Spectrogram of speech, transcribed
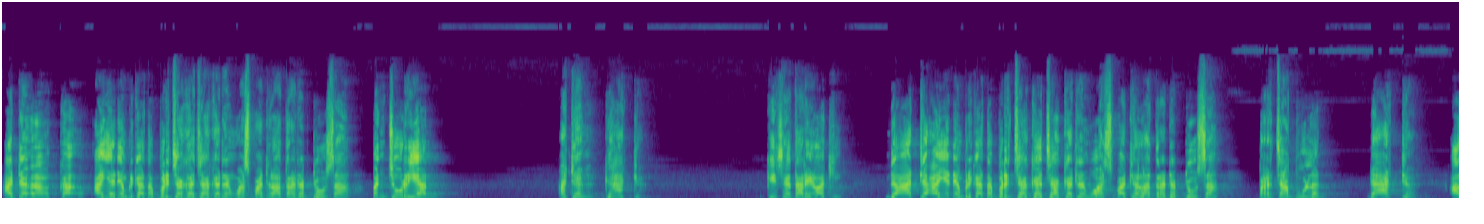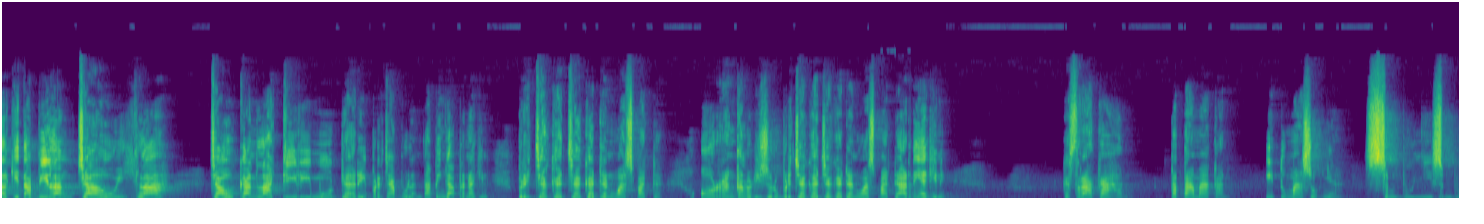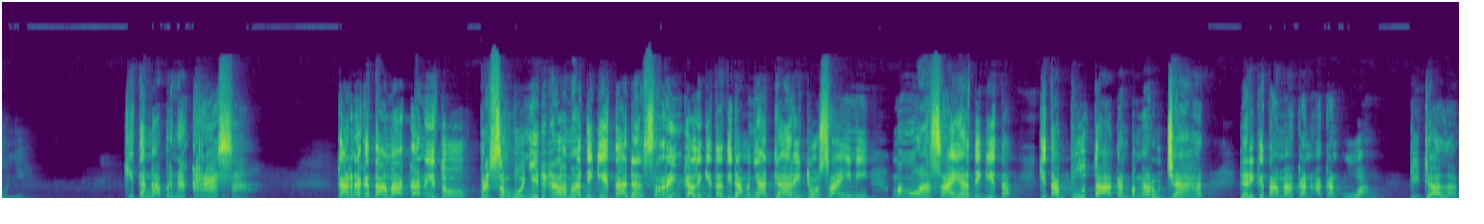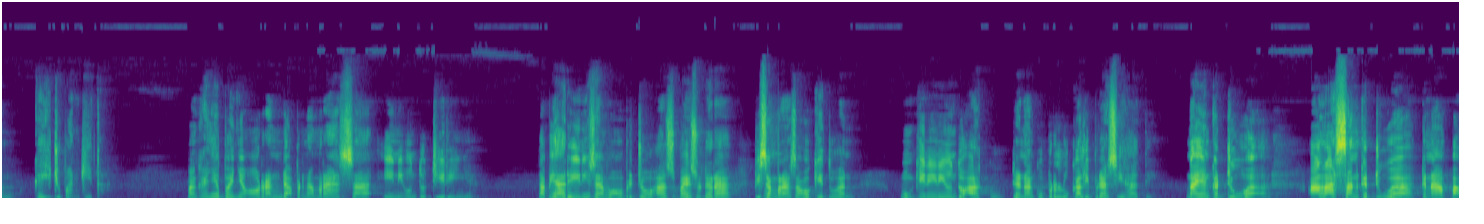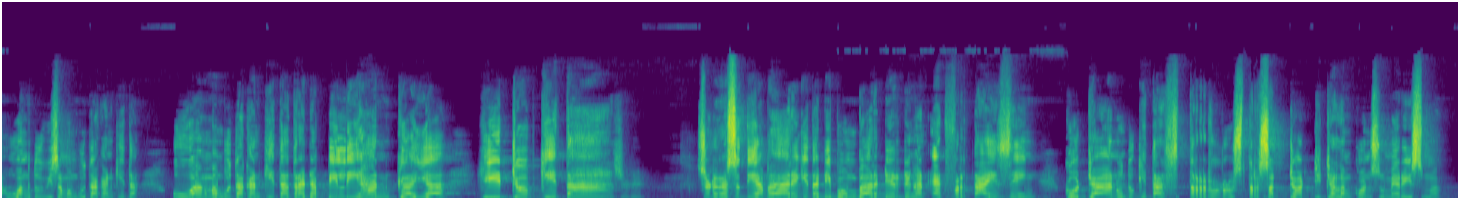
Ada nggak ayat yang berkata, berjaga-jaga dan waspadalah terhadap dosa pencurian? Ada nggak? Nggak ada. Oke, saya tarik lagi. Nggak ada ayat yang berkata, berjaga-jaga dan waspadalah terhadap dosa percabulan. Nggak ada. Alkitab bilang, jauhilah Jauhkanlah dirimu dari percabulan. Tapi nggak pernah gini. Berjaga-jaga dan waspada. Orang kalau disuruh berjaga-jaga dan waspada artinya gini. Keserakahan, ketamakan, itu masuknya sembunyi-sembunyi. Kita nggak pernah kerasa. Karena ketamakan itu bersembunyi di dalam hati kita dan sering kali kita tidak menyadari dosa ini menguasai hati kita. Kita buta akan pengaruh jahat dari ketamakan akan uang di dalam kehidupan kita. Makanya banyak orang tidak pernah merasa ini untuk dirinya. Tapi hari ini saya mau berdoa supaya saudara bisa merasa, oke okay, Tuhan, mungkin ini untuk aku dan aku perlu kalibrasi hati. Nah yang kedua, alasan kedua kenapa uang itu bisa membutakan kita. Uang membutakan kita terhadap pilihan gaya hidup kita. Saudara. Saudara setiap hari kita dibombardir dengan advertising, godaan untuk kita terus tersedot di dalam konsumerisme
